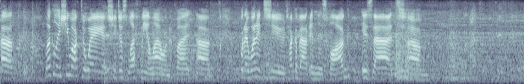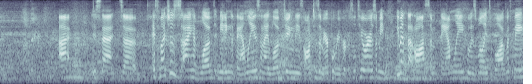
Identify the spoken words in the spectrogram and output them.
uh, luckily she walked away and she just left me alone. But uh, what I wanted to talk about in this vlog is that um, I, is that uh, as much as I have loved meeting the families and I love doing these autism airport rehearsal tours, I mean, you met that awesome family who is willing to blog with me.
